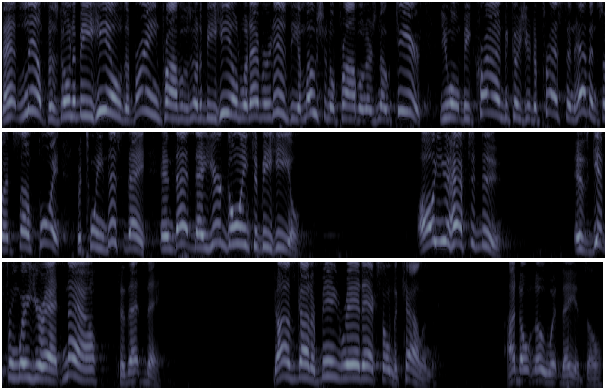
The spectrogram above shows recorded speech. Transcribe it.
That limp is going to be healed. The brain problem is going to be healed, whatever it is. The emotional problem, there's no tears. You won't be crying because you're depressed in heaven. So at some point between this day and that day, you're going to be healed. All you have to do is get from where you're at now to that day. God's got a big red X on the calendar. I don't know what day it's on.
